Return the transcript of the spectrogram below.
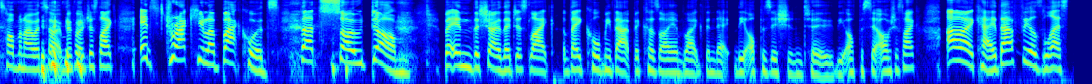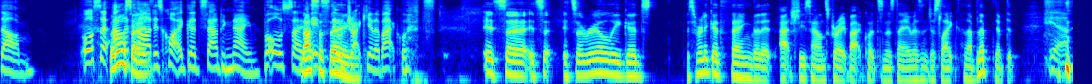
Tom and I were talking before, just like it's Dracula backwards. That's so dumb. But in the show, they're just like they call me that because I am like the ne- the opposition to the opposite. I was just like, oh, okay, that feels less dumb. Also, But Alucard it's- is quite a good sounding name, but also it's still. Dracula backwards. It's a it's a it's a really good it's a really good thing that it actually sounds great backwards and his name isn't just like blip, blip, blip. Yeah.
